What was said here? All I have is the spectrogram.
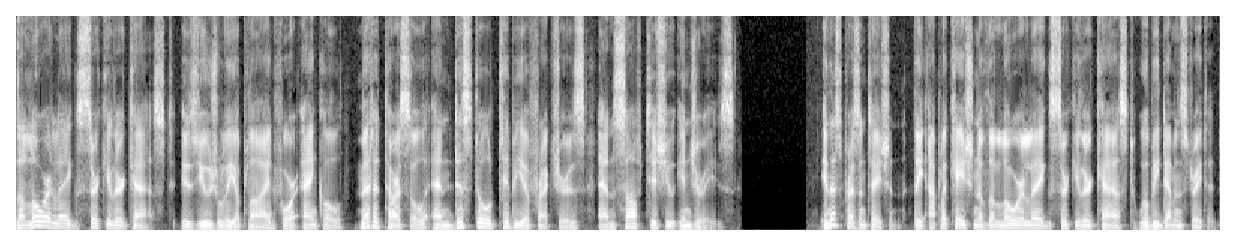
The lower leg circular cast is usually applied for ankle, metatarsal, and distal tibia fractures and soft tissue injuries. In this presentation, the application of the lower leg circular cast will be demonstrated.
